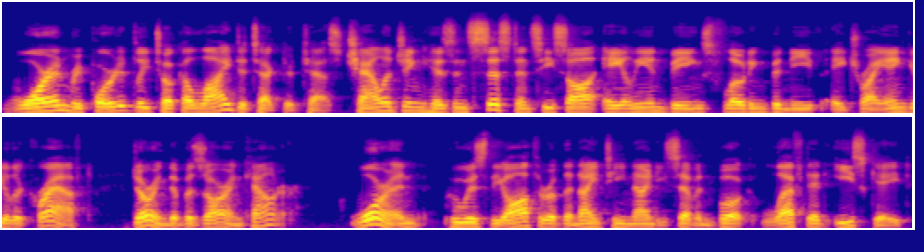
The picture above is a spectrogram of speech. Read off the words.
Warren reportedly took a lie detector test, challenging his insistence he saw alien beings floating beneath a triangular craft during the bizarre encounter. Warren, who is the author of the 1997 book Left at Eastgate,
